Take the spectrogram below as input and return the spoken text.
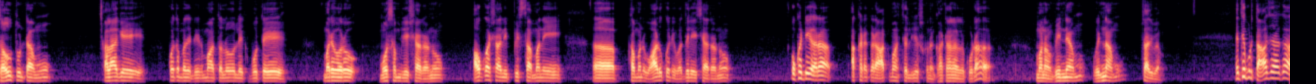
చదువుతుంటాము. అలాగే కొంతమంది నిర్మాతలు లేకపోతే మరెవరో మోసం చేశారనో అవకాశాలు ఇప్పిస్తామని తమను వాడుకొని వదిలేశారనో ఒకటి అర అక్కడక్కడ ఆత్మహత్యలు చేసుకున్న ఘటనలు కూడా మనం విన్నాము విన్నాము చదివాము. అయితే ఇప్పుడు తాజాగా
